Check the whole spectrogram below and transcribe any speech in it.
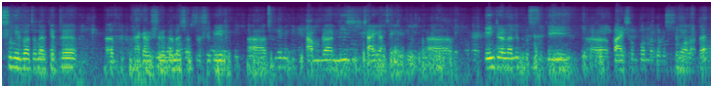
ডাকসু নির্বাচনের ক্ষেত্রে ঢাকা বিশ্ববিদ্যালয় ছাত্র শিবির আমরা নিজ জায়গা থেকে ইন্টারনালি প্রস্তুতি প্রায় সম্পন্ন করেছি বলা যায়।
